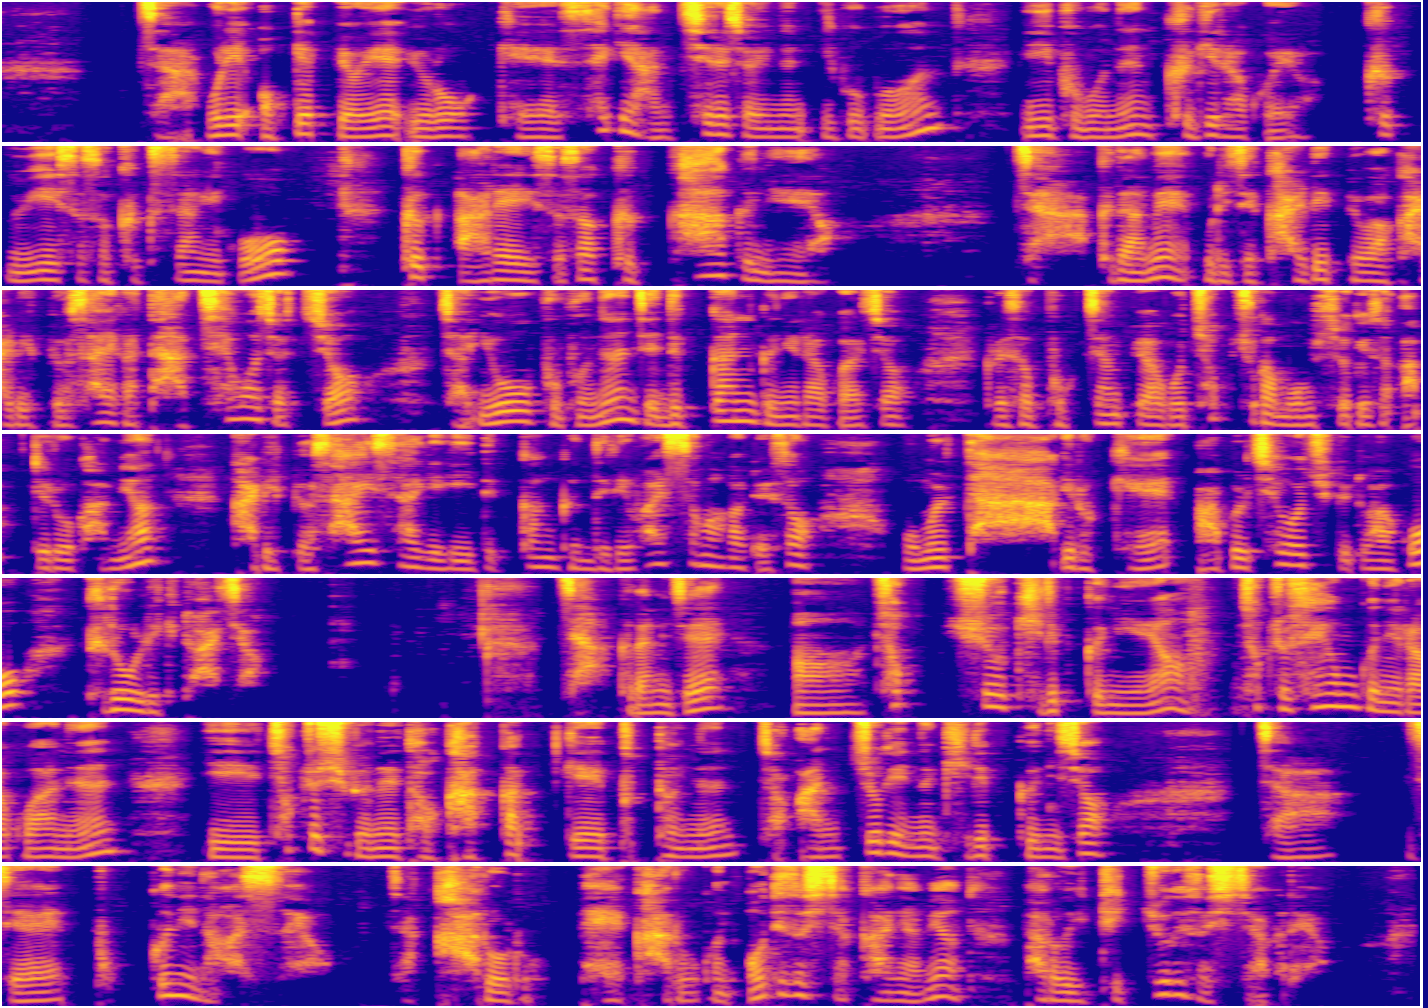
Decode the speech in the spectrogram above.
자, 우리 어깨뼈에 이렇게 색이 안 칠해져 있는 이 부분, 이 부분은 극이라고 해요. 극 위에 있어서 극상이고, 극 아래에 있어서 극하근이에요. 자, 그 다음에 우리 이제 갈비뼈와 갈비뼈 사이가 다 채워졌죠? 자, 요 부분은 이제 늑간근이라고 하죠. 그래서 복장뼈하고 척추가 몸속에서 앞뒤로 가면 가비뼈 사이사이에 이 늑간근들이 활성화가 돼서 몸을 다 이렇게 압을 채워주기도 하고 들어올리기도 하죠. 자, 그 다음에 이제 어, 척추 기립근이에요. 척추 세움근이라고 하는 이 척추 주변에 더 가깝게 붙어 있는 저 안쪽에 있는 기립근이죠. 자, 이제 복근이 나왔어요. 자, 가로로. 배 가로근 어디서 시작하냐면 바로 이 뒤쪽에서 시작을 해요.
